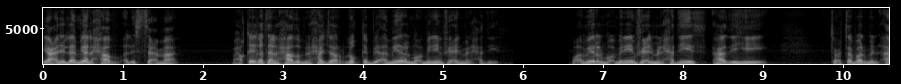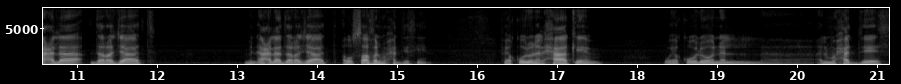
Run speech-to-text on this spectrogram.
يعني لم يلحظ الاستعمال. وحقيقة الحافظ بن حجر لقب بأمير المؤمنين في علم الحديث. وأمير المؤمنين في علم الحديث هذه تعتبر من أعلى درجات من أعلى درجات أوصاف المحدثين. فيقولون الحاكم ويقولون المحدث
